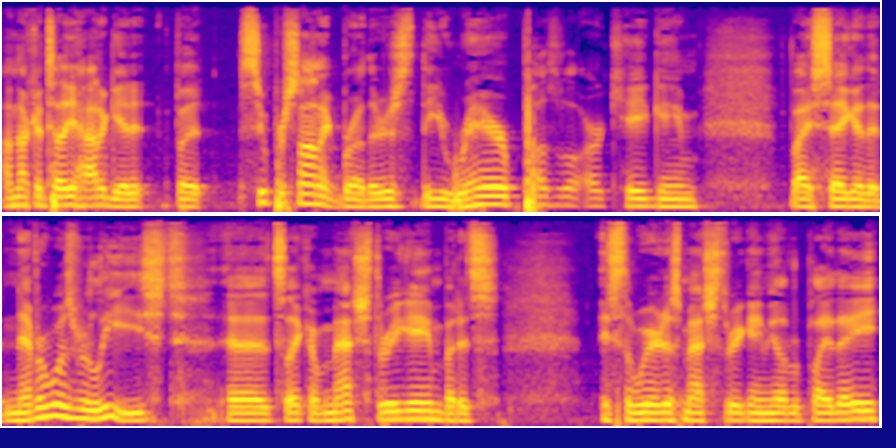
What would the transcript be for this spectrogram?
I'm not going to tell you how to get it, but Supersonic Brothers, the rare puzzle arcade game by Sega that never was released. Uh, it's like a match three game, but it's it's the weirdest match three game you'll ever play. They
